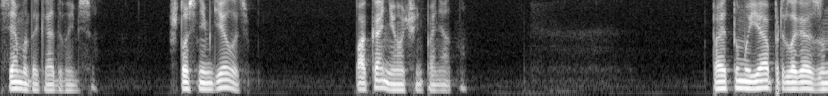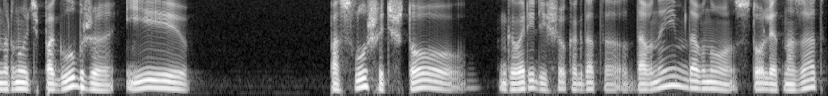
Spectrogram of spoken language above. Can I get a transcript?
все мы догадываемся. Что с ним делать? Пока не очень понятно. Поэтому я предлагаю занырнуть поглубже и послушать, что говорили еще когда-то давным-давно, сто лет назад,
